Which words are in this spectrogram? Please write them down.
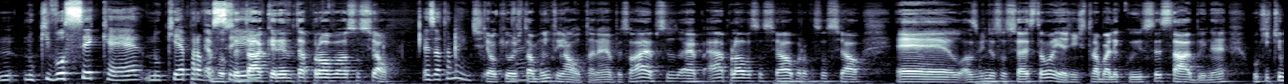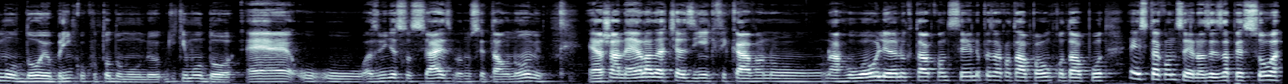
no que você quer, no que é para você. É, você está querendo ter a prova social. Exatamente. Que é o que hoje está é. muito em alta, né? O pessoal, ah, eu preciso, é, é, a prova social, a prova social. É, as mídias sociais estão aí, a gente trabalha com isso, você sabe, né? O que, que mudou, eu brinco com todo mundo, o que, que mudou? É, o, o, as mídias sociais, vamos citar o nome, é a janela da tiazinha que ficava no, na rua olhando o que estava acontecendo, depois ela contava para um, contava para outro. É isso que está acontecendo. Às vezes a pessoa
